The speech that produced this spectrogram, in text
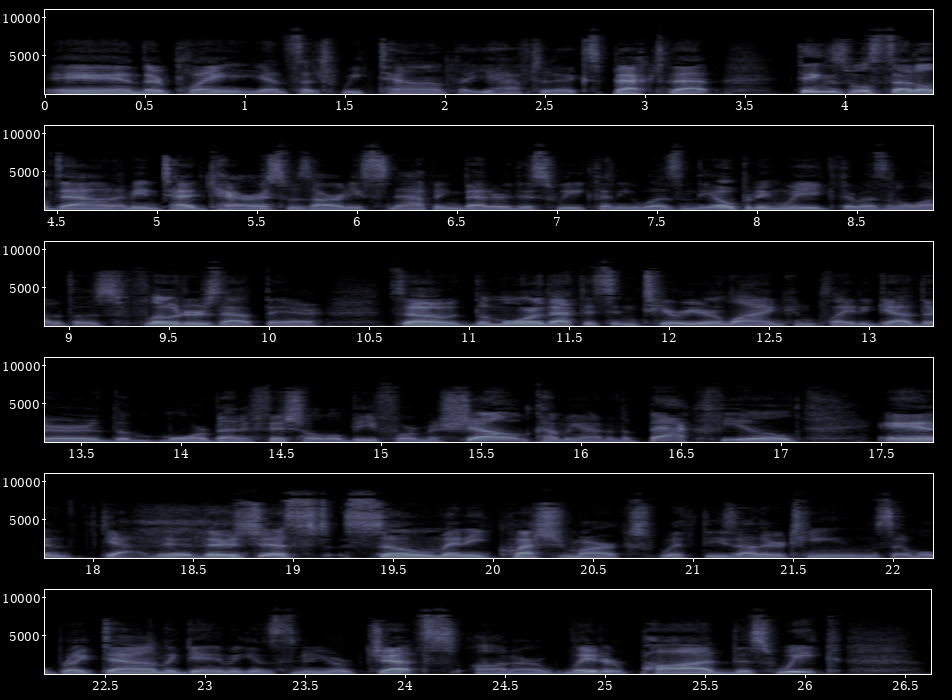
and they're playing against such weak talent that you have to expect that things will settle down. I mean, Ted Karras was already snapping better this week than he was in the opening week. There wasn't a lot of those floaters out there. So the more that this interior line can play together, the more beneficial it'll be for Michel coming out of the backfield. And yeah, there, there's just so many question marks with these other teams, and we'll break down the game against the New York Jets on our later pod this week.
